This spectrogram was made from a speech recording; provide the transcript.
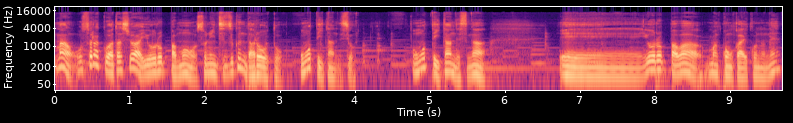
まあ、おそらく私はヨーロッパもそれに続くんだろうと思っていたんですよ。思っていたんですが、えー、ヨーロッパは、まあ、今回このね、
